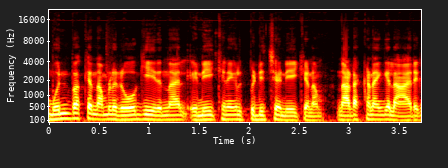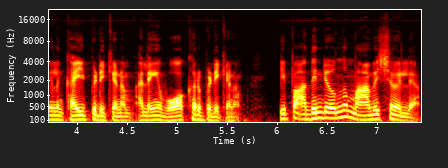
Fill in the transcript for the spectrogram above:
മുൻപൊക്കെ നമ്മൾ രോഗി ഇരുന്നാൽ എണീക്കണമെങ്കിൽ പിടിച്ചെണീക്കണം. നടക്കണമെങ്കിൽ ആരെങ്കിലും കൈ പിടിക്കണം അല്ലെങ്കിൽ വാക്കർ പിടിക്കണം. ഇപ്പോൾ അതിന്റെ ഒന്നും ആവശ്യമില്ല.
